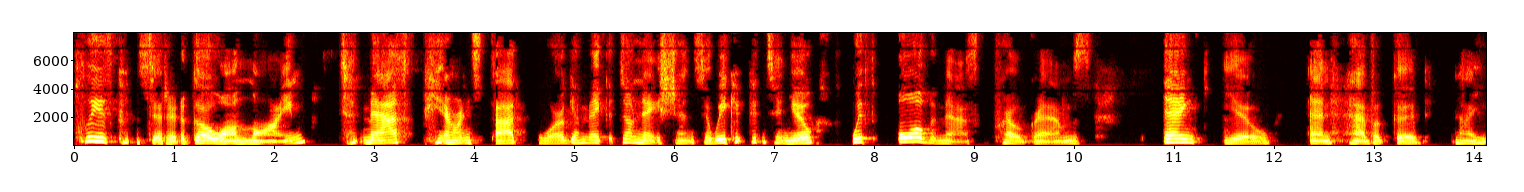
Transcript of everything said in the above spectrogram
Please consider to go online to maskparents.org and make a donation so we could continue with all the mask programs. Thank you and have a good night.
